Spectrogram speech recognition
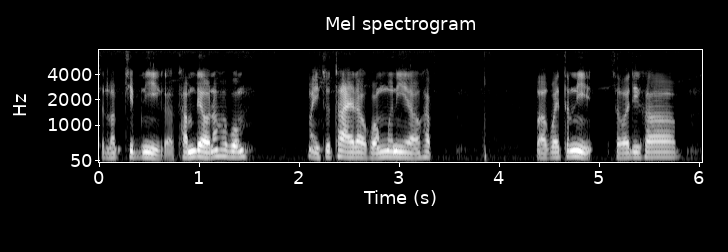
สำหรับคลิปนี้ก็คำเดียวนะครับผม ไม่สุดท้ายแล้วของมือนี้แล้วครับฝากไว้ท่านี้ สวัสดีครับ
